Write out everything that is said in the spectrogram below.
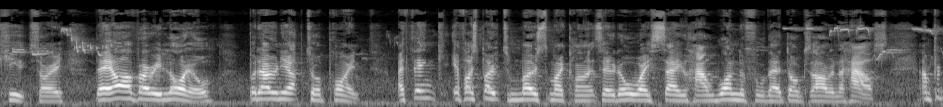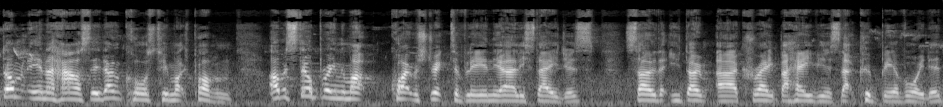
cute, sorry. They are very loyal, but only up to a point. I think if I spoke to most of my clients, they would always say how wonderful their dogs are in the house. And predominantly in a house, they don't cause too much problem. I would still bring them up quite restrictively in the early stages so that you don't uh, create behaviors that could be avoided.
